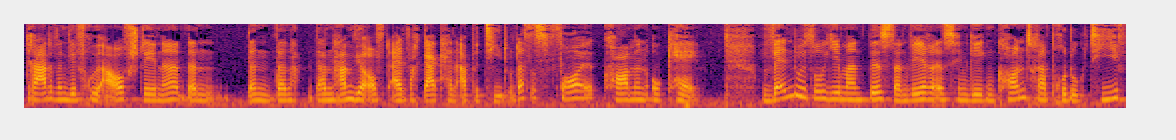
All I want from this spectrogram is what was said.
gerade wenn wir früh aufstehen, ne, dann, dann, dann, dann haben wir oft einfach gar keinen Appetit. Und das ist vollkommen okay. Wenn du so jemand bist, dann wäre es hingegen kontraproduktiv,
